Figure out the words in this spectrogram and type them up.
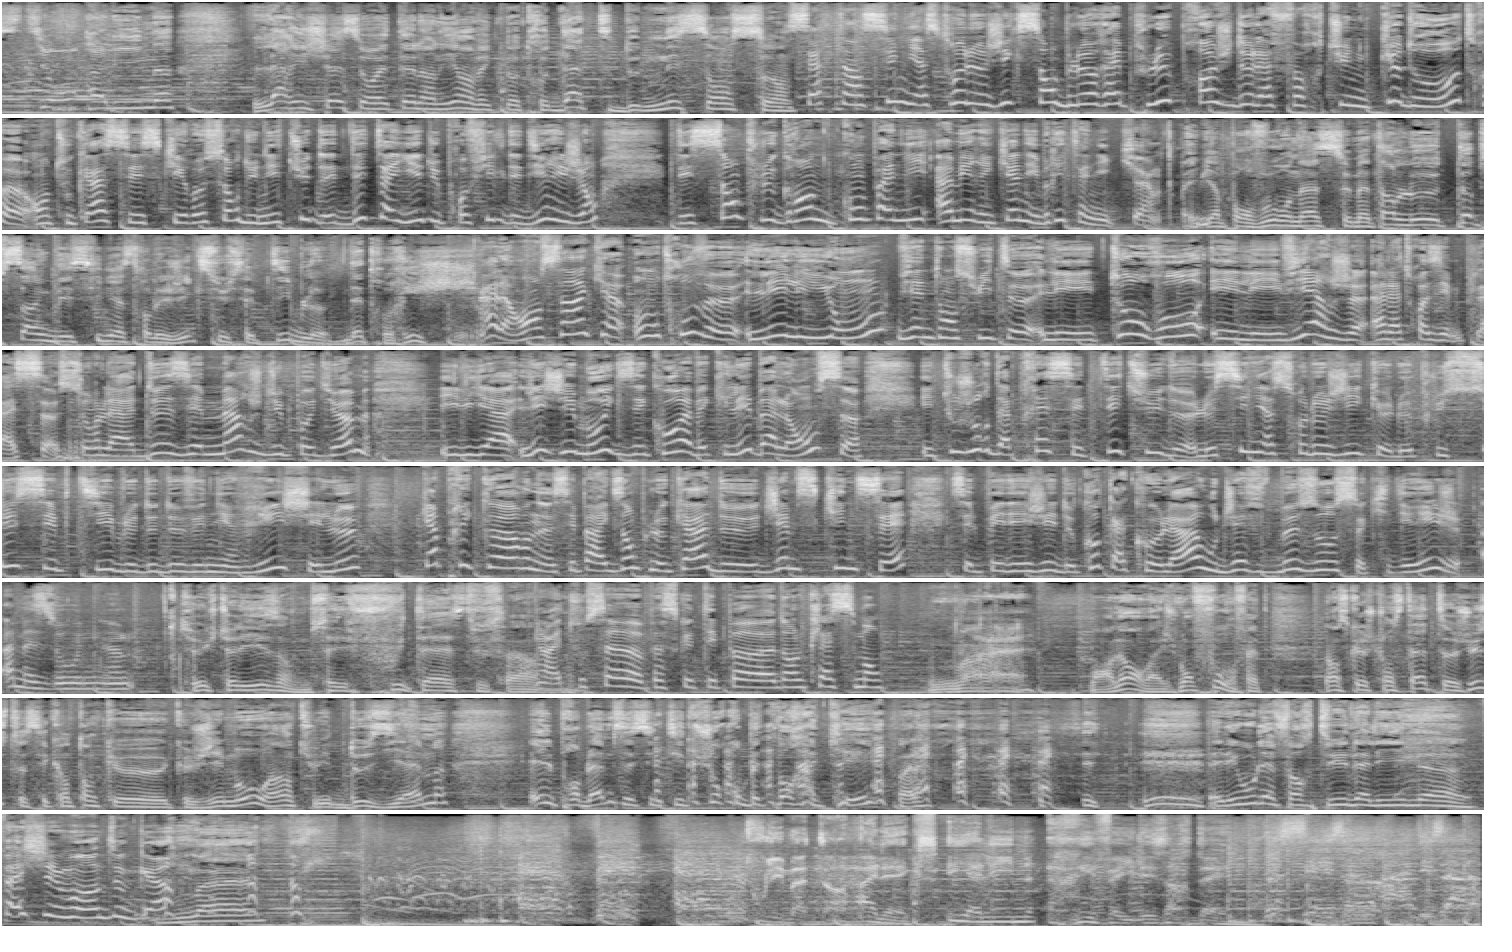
question, Aline. La richesse aurait-elle un lien avec notre date de naissance Certains signes astrologiques sembleraient plus proches de la fortune que d'autres. En tout cas, c'est ce qui ressort d'une étude détaillée du profil des dirigeants des 100 plus grandes compagnies américaines et britanniques. Eh bien, pour vous, on a ce matin le top 5 des signes astrologiques susceptibles d'être riches. Alors, en 5, on trouve les lions, viennent ensuite les taureaux et les vierges à la troisième place. Sur la deuxième marche du podium, il y a les gémeaux ex aequo avec les balances. Et toujours d'après cette étude, le signe astrologique le plus susceptible de devenir riche est le Capricorne. C'est par exemple le cas de James Kinsey, c'est le PDG de Coca-Cola, ou Jeff Bezos qui dirige Amazon. Tu veux que je te dise? C'est foutaise tout ça. Ouais, tout ça parce que t'es pas dans le classement. Ouais. Bon non, ouais, je m'en fous en fait. Non, ce que je constate juste, c'est qu'en tant que, que Gémeaux, hein, tu es deuxième. Et le problème, c'est que tu es toujours complètement raqué. Voilà. Elle est où la fortune, Aline? Pas chez moi en tout cas. Ouais. Tous les matins, Alex et Aline réveillent les Ardennes. De 6h à 10h, bon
